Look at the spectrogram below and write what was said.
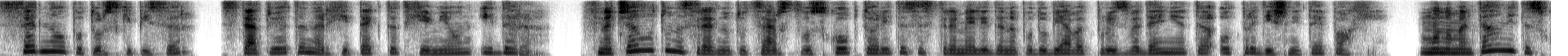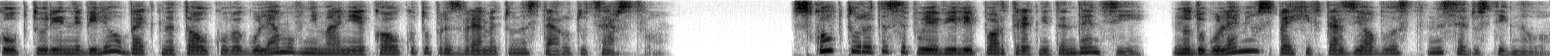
Седнал по турски писар, статуята на архитектът Хемион и Дъра. В началото на Средното царство скулпторите се стремели да наподобяват произведенията от предишните епохи. Монументалните скулптури не били обект на толкова голямо внимание, колкото през времето на Старото царство. Скулптурата се появили портретни тенденции, но до големи успехи в тази област не се достигнало.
